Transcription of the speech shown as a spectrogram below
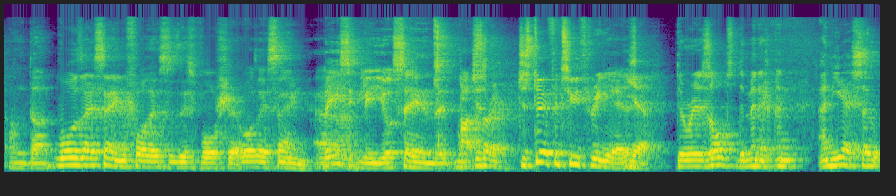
I'm done. what was I saying before this this bullshit? What was I saying? Uh, Basically, you're saying that you Oh, just sorry. Just do it for two, three years. Yeah. The results diminish, and and yeah. So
